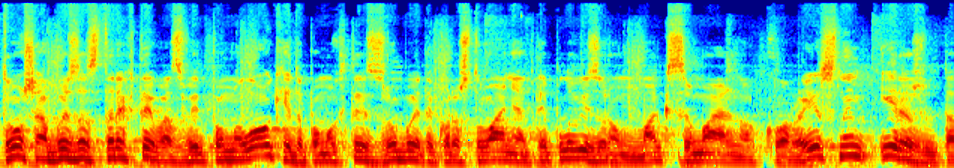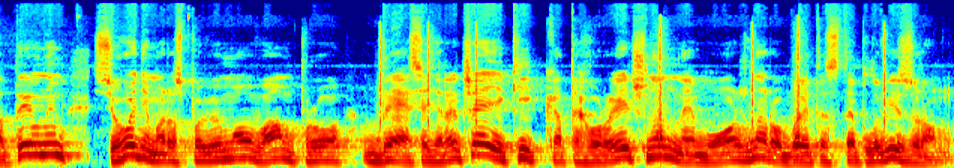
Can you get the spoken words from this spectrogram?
Тож, аби застерегти вас від помилок і допомогти зробити користування тепловізором максимально корисним і результативним, сьогодні ми розповімо вам про 10 речей, які категорично не можна робити з тепловізором.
